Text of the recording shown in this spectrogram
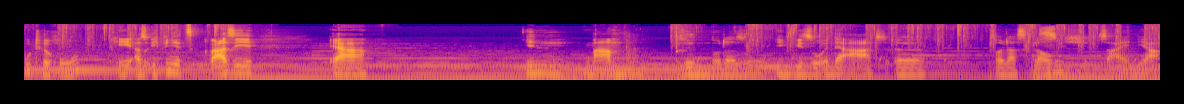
Utero. Okay, also ich bin jetzt quasi... Ja, in Mom drin oder so. Irgendwie so in der Art äh, soll das, glaube ich, sein, ja.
